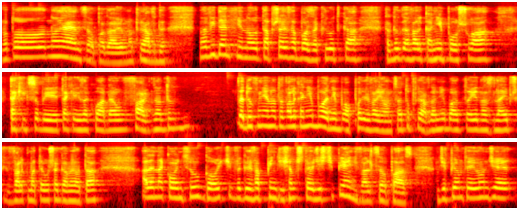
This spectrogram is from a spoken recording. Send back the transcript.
No to no ręce opadają, naprawdę. No ewidentnie no, ta przerwa była za krótka, ta druga walka nie poszła, tak jak sobie, tak jak zakładał. Fakt, no to według mnie no ta walka nie była, nie była porywająca, to prawda, nie była to jedna z najlepszych walk Mateusza Gamrota, ale na końcu gość wygrywa 50-45 w walce o pas, gdzie w piątej rundzie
